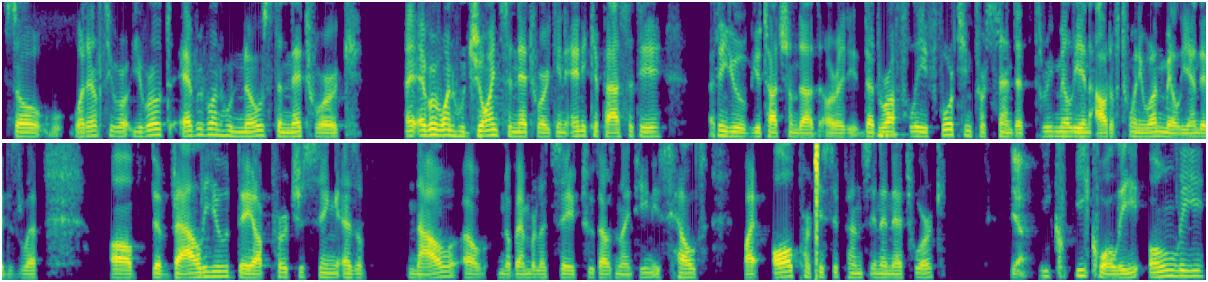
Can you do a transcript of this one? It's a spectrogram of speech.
so what else you wrote you wrote everyone who knows the network everyone who joins the network in any capacity I think you you touched on that already. That mm-hmm. roughly 14%, at 3 million out of 21 million that is left, of the value they are purchasing as of now, uh, November, let's say 2019, is held by all participants in a network yeah. E- equally, only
